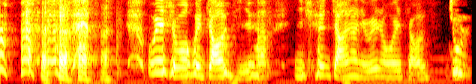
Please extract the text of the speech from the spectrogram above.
为什么会着急啊？你先讲讲你为什么会着急？就是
